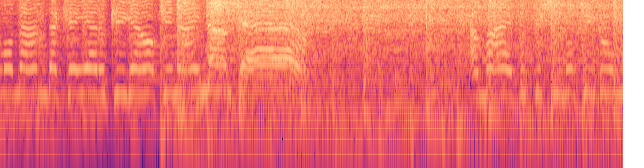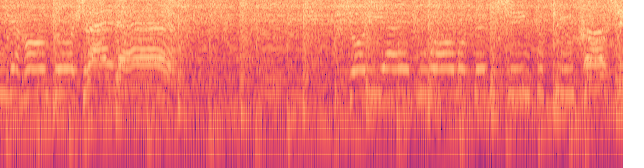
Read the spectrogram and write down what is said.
もなんだけやる気が起きないなんて。甘え尽くしの自分が本当は嫌いで。とりあえず表で深呼吸更新。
